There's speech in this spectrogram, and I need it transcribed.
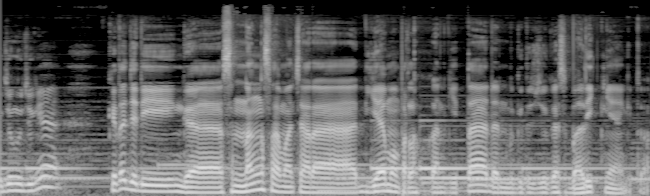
ujung-ujungnya kita jadi nggak seneng sama cara dia memperlakukan kita dan begitu juga sebaliknya gitu.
